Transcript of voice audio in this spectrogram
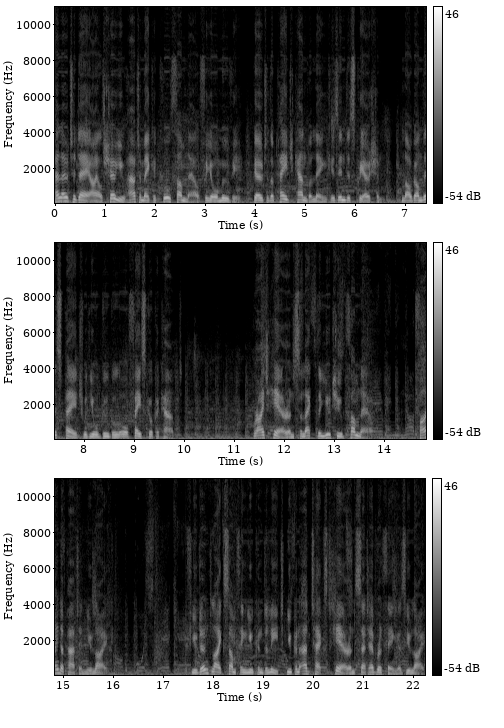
Hello today I'll show you how to make a cool thumbnail for your movie. Go to the page Canva link is in description. Log on this page with your Google or Facebook account. Right here and select the YouTube thumbnail. Find a pattern you like. If you don't like something you can delete, you can add text here and set everything as you like.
